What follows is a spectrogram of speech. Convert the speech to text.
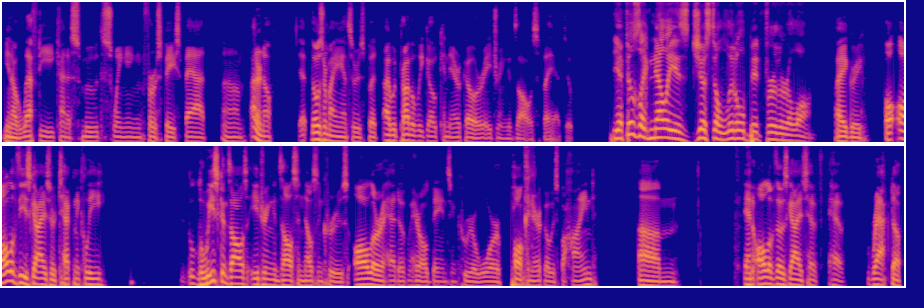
you know lefty kind of smooth swinging first base bat um i don't know Uh, those are my answers but i would probably go konerko or adrian gonzalez if i had to Yeah, it feels like Nelly is just a little bit further along. i agree all, all of these guys are technically Luis Gonzalez, Adrian Gonzalez, and Nelson Cruz all are ahead of Harold Baines in career WAR. Paul Konerko is behind, um, and all of those guys have have racked up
